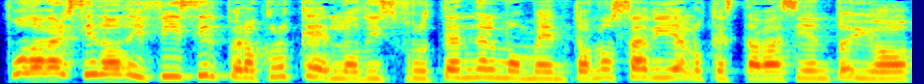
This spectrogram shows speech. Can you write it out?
pudo haber sido difícil, pero creo que lo disfruté en el momento, no sabía lo que estaba haciendo yo.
